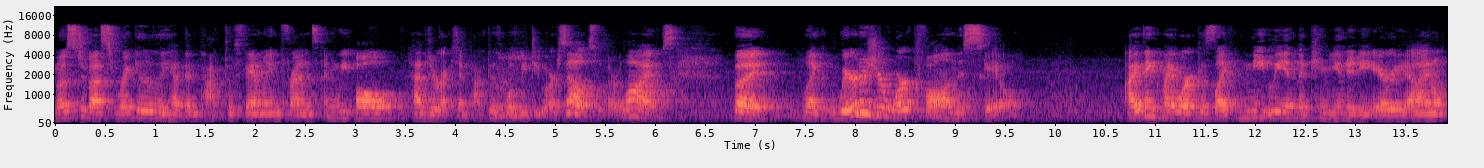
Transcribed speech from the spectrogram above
Most of us regularly have impact with family and friends, and we all have direct impact with what we do ourselves with our lives. But like where does your work fall on this scale? I think my work is like neatly in the community area. I don't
